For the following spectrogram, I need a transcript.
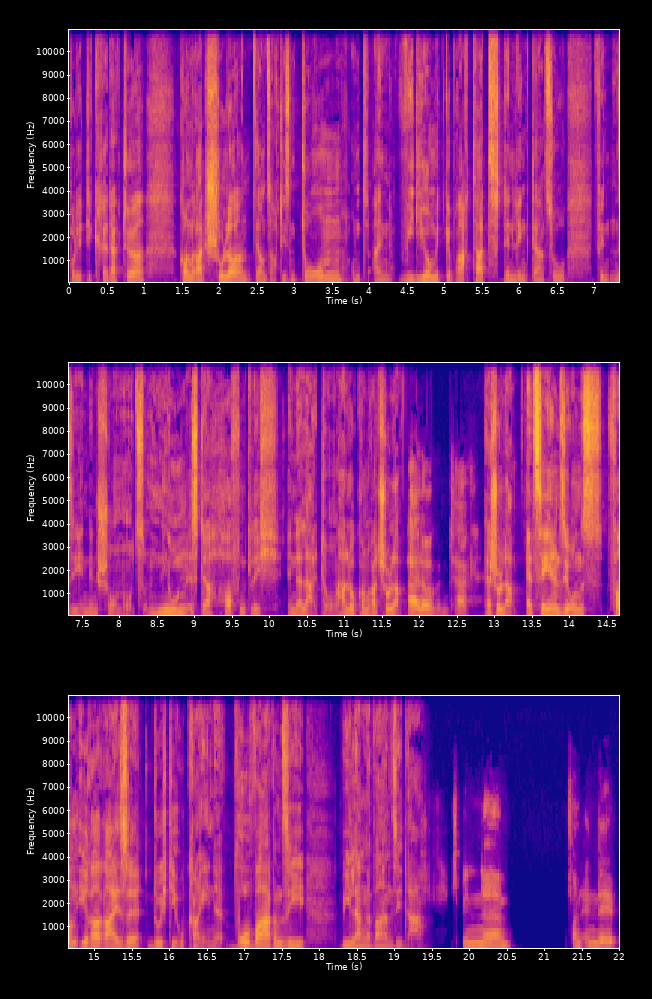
Politikredakteur Konrad Schuller, der uns auch diesen Ton und ein Video mitgebracht hat. Den Link dazu finden Sie in den Shownotes. Und nun ist er hoffentlich in der Leitung. Hallo Konrad Schuller. Hallo, guten Tag. Herr Schuller, erzählen Sie uns von Ihrer Reise durch die Ukraine. Wo waren Sie? Wie lange waren Sie da? Ich bin äh, von Ende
